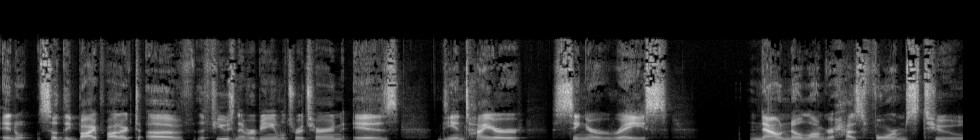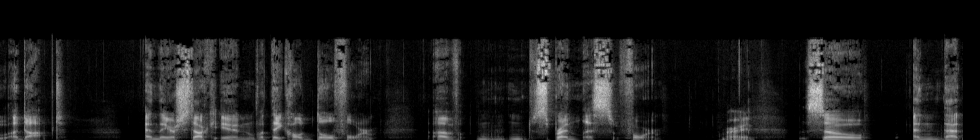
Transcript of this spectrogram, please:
in so the byproduct of the fuse never being able to return is the entire singer race now no longer has forms to adopt. And they are stuck in what they call dull form of spreadless form. Right. so and that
